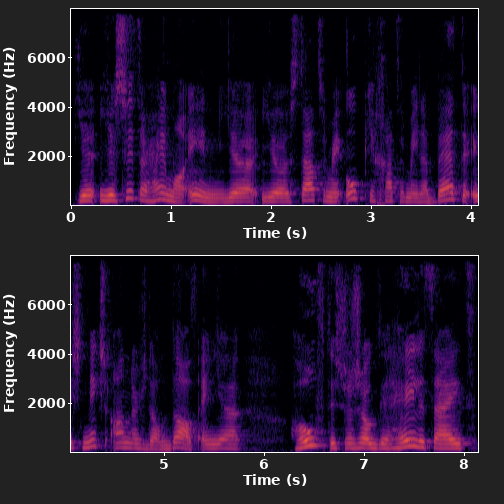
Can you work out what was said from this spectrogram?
je, je zit er helemaal in. Je, je staat ermee op, je gaat ermee naar bed. Er is niks anders dan dat. En je hoofd is dus ook de hele tijd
